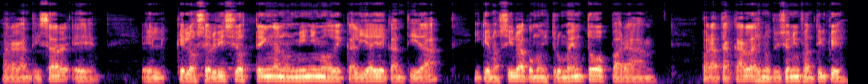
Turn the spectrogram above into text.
para garantizar eh, el, que los servicios tengan un mínimo de calidad y de cantidad y que nos sirva como instrumento para, para atacar la desnutrición infantil que,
